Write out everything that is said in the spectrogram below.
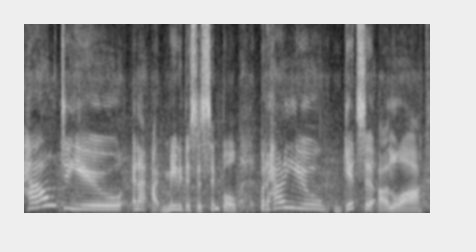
How do you, and I, I, maybe this is simple, but how do you get to unlock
